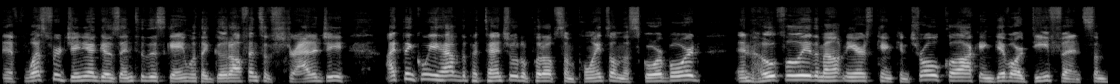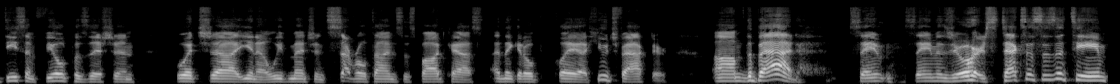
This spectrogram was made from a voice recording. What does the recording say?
if West Virginia goes into this game with a good offensive strategy, I think we have the potential to put up some points on the scoreboard. And hopefully the Mountaineers can control clock and give our defense some decent field position, which, uh, you know, we've mentioned several times this podcast. I think it'll play a huge factor. Um, the bad, same same as yours. Texas is a team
